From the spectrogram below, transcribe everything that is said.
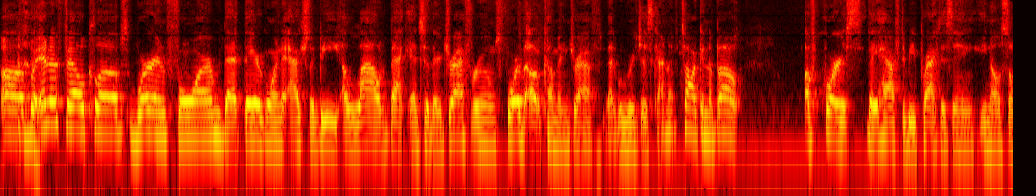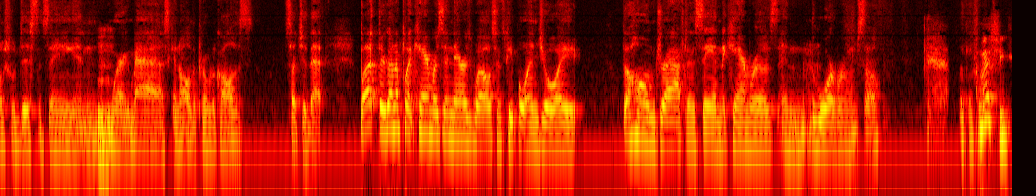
Uh, but NFL clubs were informed that they are going to actually be allowed back into their draft rooms for the upcoming draft that we were just kind of talking about. Of course, they have to be practicing, you know, social distancing and wearing masks and all the protocols such as that. But they're going to put cameras in there as well since people enjoy the home draft and seeing the cameras in the war room. So, looking I'm forward. actually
